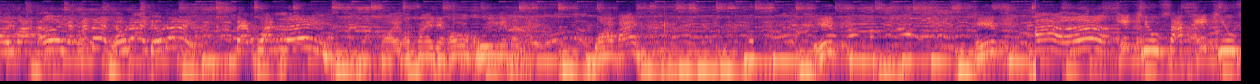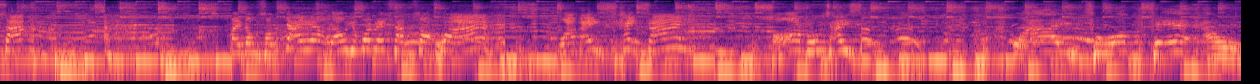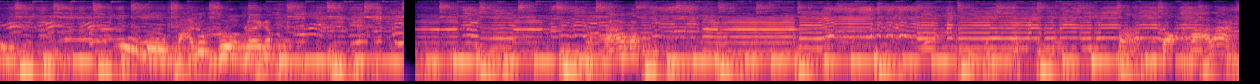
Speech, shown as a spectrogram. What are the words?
ต่อยหมาเอออย่างนั้นได้เดี๋ยวได้เดี๋ยวได้ แบบวันเลยปล่อยเขาไปเดี๋ยวเขาก็คุยกันนะว่าไปทิปทิปอ่าเอออีคิวสั่งอีคิวสั่งไม่ต้องสนใจอะเราอยู่บนเวทีสับศอกขวาว่าไปแข้งซ้ายพอธงชัยซึ่งวายชัวบเทเอาโอ้โหฝาลูกบวบเลยครับ เอาครับมาเจาะขาล่าง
